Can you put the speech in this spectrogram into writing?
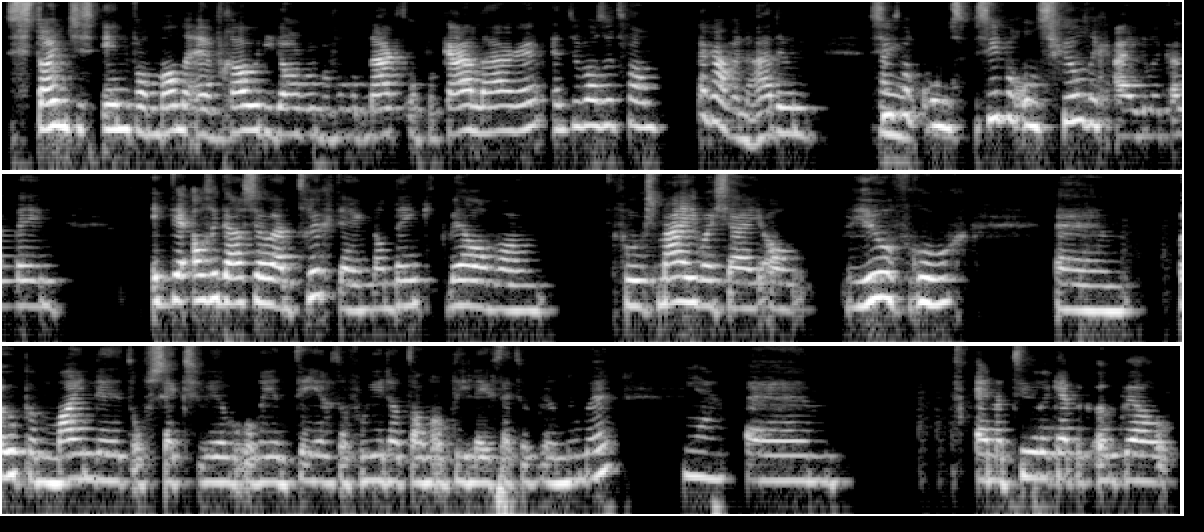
standjes in van mannen en vrouwen die dan gewoon bijvoorbeeld naakt op elkaar lagen. En toen was het van, dat gaan we nadoen. Super, ons, super onschuldig eigenlijk. Alleen, ik als ik daar zo aan terugdenk, dan denk ik wel van... Volgens mij was jij al heel vroeg um, open-minded of seksueel georiënteerd, of hoe je dat dan op die leeftijd ook wil noemen. Ja. Um, en natuurlijk heb ik ook wel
